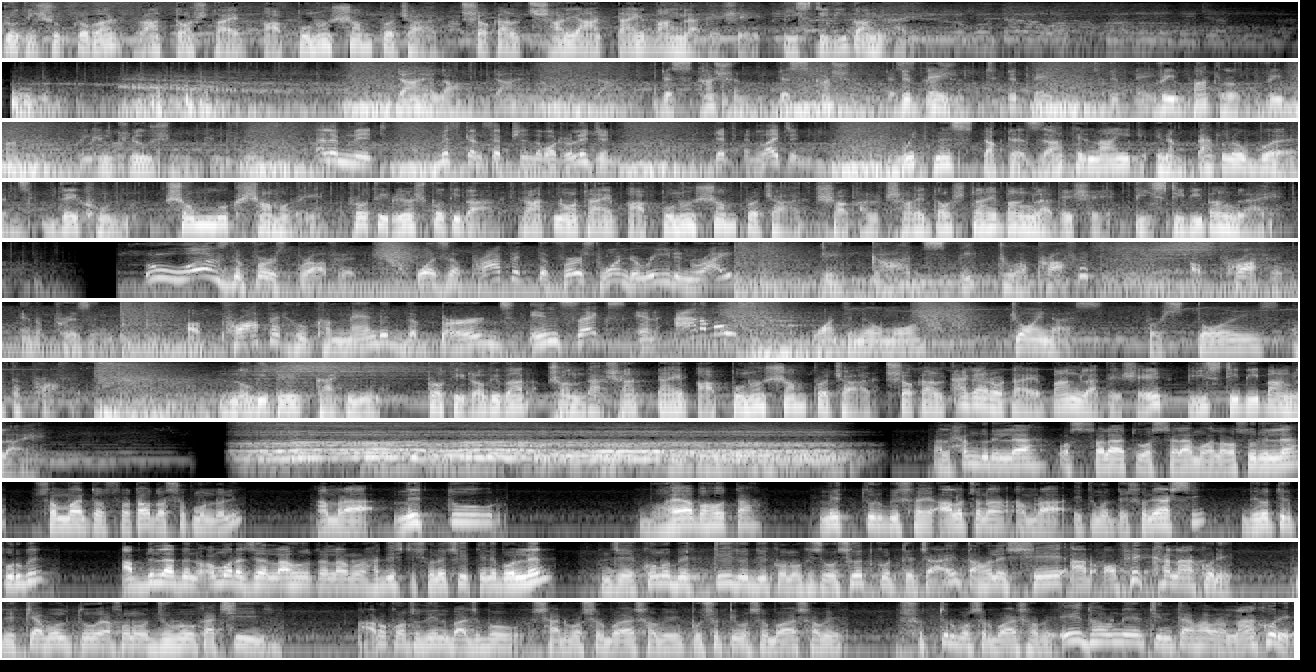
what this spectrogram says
প্রতি শুক্রবার রাত দশটায় বা পুনঃ সম্প্রচার সকাল সাড়ে আটটায় বাংলাদেশে পিস টিভি বাংলায় Dialogue. Dialogue. Dialogue. Discussion. Discussion. Discussion. Debate. Debate. Debate. Rebuttal. Rebuttal. Conclusion. Conclusion. Eliminate misconceptions about religion. Get enlightened. Witness Dr. Zakir Naik in a battle of words. দেখুন সম্মুখ সমরে প্রতি বৃহস্পতিবার রাত নটায় বা পুনঃ সম্প্রচার সকাল সাড়ে দশটায় বাংলাদেশে পিস টিভি বাংলায় Who was the first prophet? Was a prophet the first one to read and write? Did God speak to a prophet? A prophet in a prison. A prophet who commanded the birds, insects, and animals? Want to know more? Join us for stories of the prophet. নবীদের কাহিনী। প্রতি রবিবার সন্ধ্যা সাতটায় up পুনঃ সম্প্রচার। সকাল এগারোটায় বাংলাদেশে। পিস টিভি বাংলায়। আলহামদুলিল্লাহ ওসালাত ওয়াসালাম আল্লাহ রসুলিল্লাহ। সম্মানিত শ্রোতা ও দর্শক মণ্ডলী আমরা মৃত্যুর ভয়াবহতা মৃত্যুর বিষয়ে আলোচনা আমরা ইতিমধ্যে শুনে আসছি। বিরতির পূর্বে আবদুল্লাহ বিন অমর রাজিয়াল্লাহ তাল্লাহর হাদিসটি শুনেছি। তিনি বললেন যে, কোনো ব্যক্তি যদি কোনো কিছু ওসিয়ত করতে চায়, তাহলে সে আর অপেক্ষা না করে যে, কেবল তো এখনও যুবক আছি আরও কতদিন বাঁচবো, ষাট বছর বয়স হবে, পঁয়ষট্টি বছর বয়স হবে, সত্তর বছর বয়স হবে, এই ধরনের চিন্তাভাবনা না করে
